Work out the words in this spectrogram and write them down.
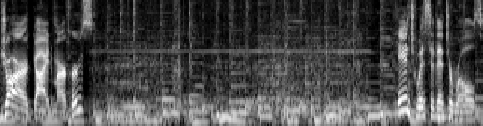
Draw our guide markers. And twist it into rolls.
